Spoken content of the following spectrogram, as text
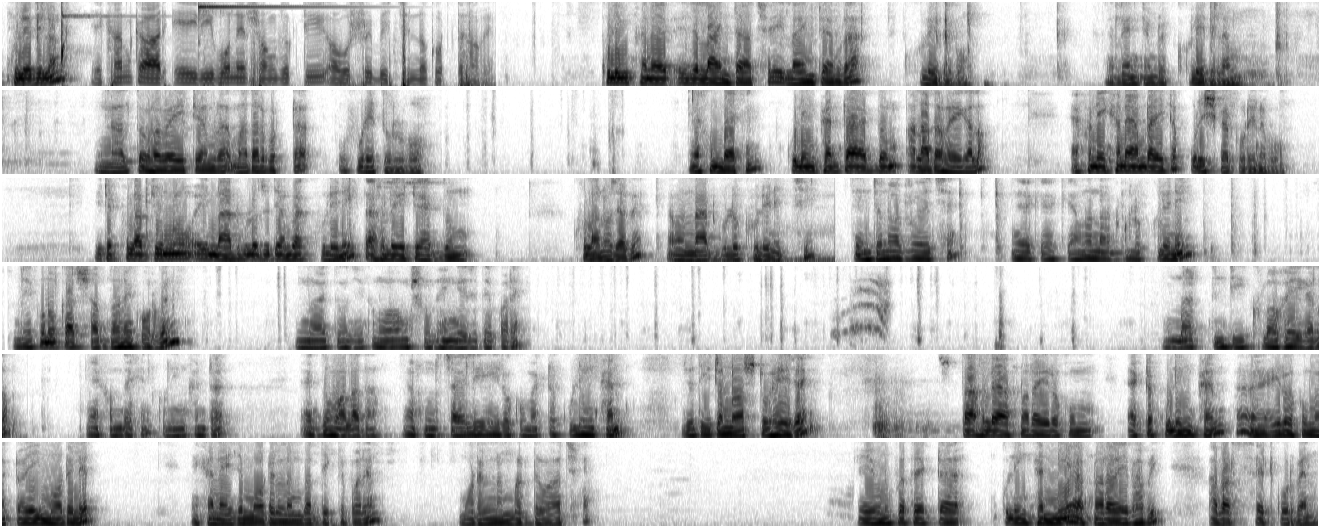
খুলে দিলাম। এখানকার এই রিবনের সংযোগটি অবশ্যই বিচ্ছিন্ন করতে হবে। কুলিং ফ্যানের এই যে লাইনটা আছে, এই লাইনটা আমরা খুলে দেব। লাইনটা আমরা খুলে দিলাম। আলতোভাবে এটা আমরা মাদারবোর্ডটা উপরে তুলব। এখন দেখেন, কুলিং ফ্যানটা একদম আলাদা হয়ে গেল। এখন এখানে আমরা এটা পরিষ্কার করে নেব। এটা খোলার জন্য এই নাটগুলো যদি আমরা খুলে নিই, তাহলে এটা একদম খোলানো যাবে। আমার নাটগুলো খুলে নিচ্ছি। তিনটা নাট রয়েছে। একে একে আমরা নাটগুলো খুলে নিই। যে কোনো কাজ সাবধানে করবেন। নয়তো যে কোনো অংশ ভেঙে যেতে পারে। নাট তিনটি খোলা হয়ে গেল। এখন দেখেন কুলিং ফ্যানটা একদম আলাদা। আপনার চাইলে এরকম একটা কুলিং ফ্যান যদি এটা নষ্ট হয়ে যায়, তাহলে আপনারা এরকম একটা কুলিং ফ্যান হ্যাঁ এরকম একটা এই মডেলের। এখানে এই যে মডেল নাম্বার দেখতে পারেন, মডেল নাম্বার দেওয়া আছে। এই অনুপাতে একটা কুলিং ফ্যান নিয়ে আপনারা এভাবেই আবার সেট করবেন।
